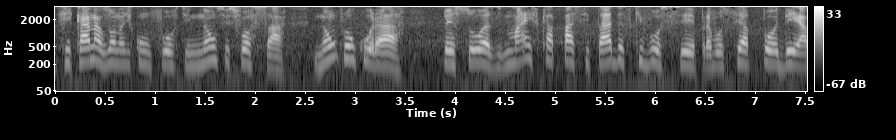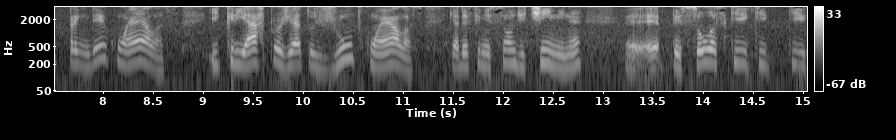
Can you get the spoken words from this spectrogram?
ficar na zona de conforto e não se esforçar, não procurar pessoas mais capacitadas que você, para você poder aprender com elas e criar projetos junto com elas, que é a definição de time, né? É, é, pessoas que, que, que,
